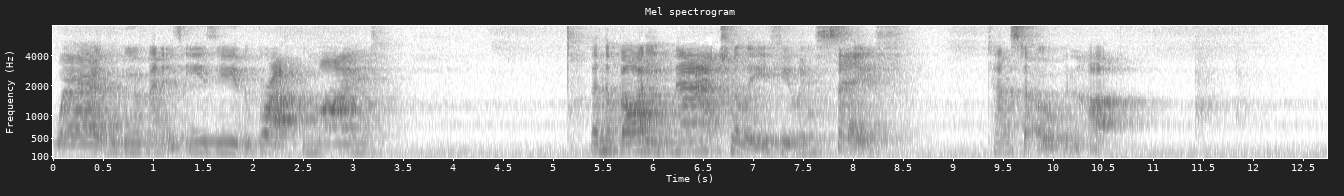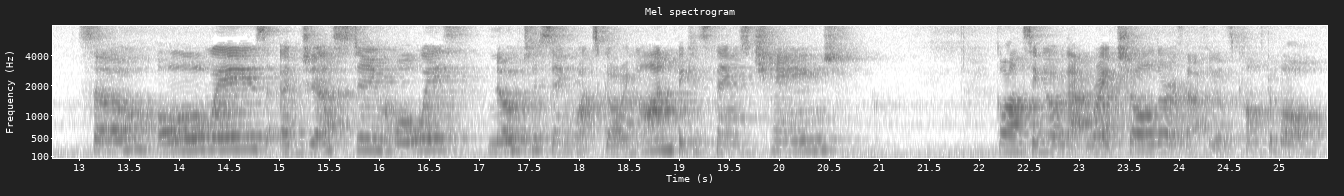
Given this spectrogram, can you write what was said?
where the movement is easy, the breath, the mind, then the body naturally feeling safe tends to open up. So always adjusting, always noticing what's going on because things change. Glancing over that right shoulder if that feels comfortable.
